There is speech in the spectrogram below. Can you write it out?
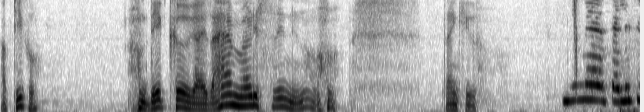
आप ठीक हो? देखो guys I am medicine you know thank you नहीं मैं पहले से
